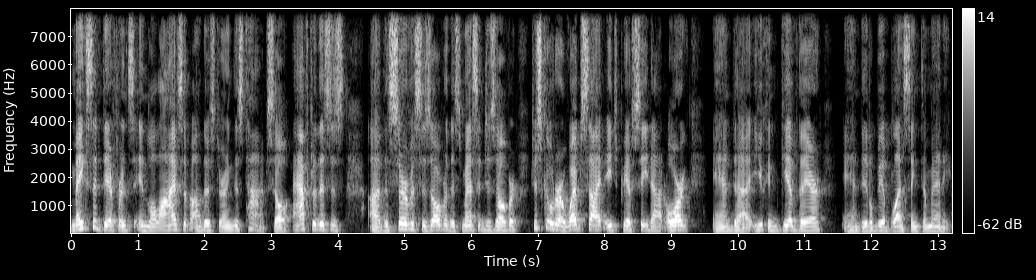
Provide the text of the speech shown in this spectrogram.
makes a difference in the lives of others during this time. So, after this is uh, the service is over, this message is over, just go to our website, hpfc.org, and uh, you can give there, and it'll be a blessing to many.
